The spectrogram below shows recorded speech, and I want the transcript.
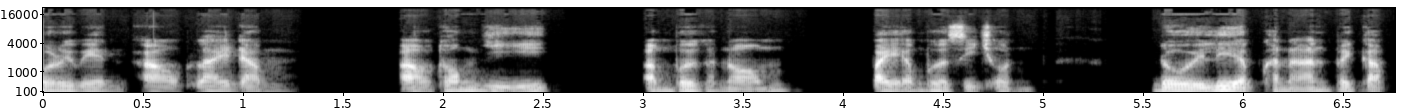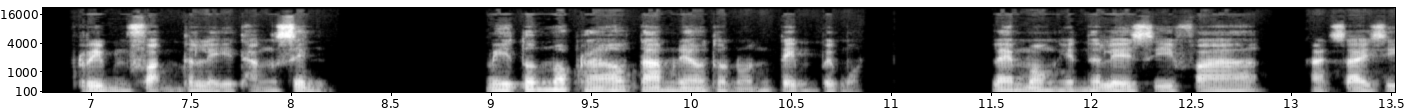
บริเวณอ่าวพลายดำอ่าวท้องหยีอำเภอขนอม ไปอำเภอสีชน โดยเรียบขนานไปกับริมฝั่งทะเลทั้งเส้น มีต้นมะพร้าวตามแนวถนนเต็มไปหมด และมองเห็นทะเลสีฟ้า หาดทรายสี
